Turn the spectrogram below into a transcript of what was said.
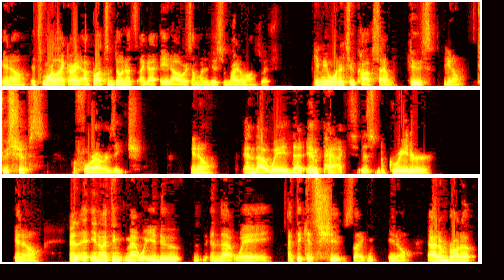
You know, it's more like, all right, I brought some donuts. I got eight hours. I'm going to do some ride alongs with. Give me one or two cops. I'll do, you know, two shifts of four hours each, you know, and that way that impact is greater, you know, and, and, you know, I think Matt, what you do in that way, I think it's huge. Like, you know, Adam brought up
